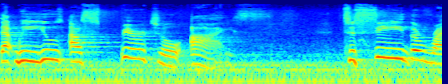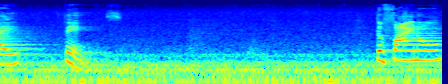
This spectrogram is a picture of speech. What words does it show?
that we use our spiritual eyes to see the right things. The final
